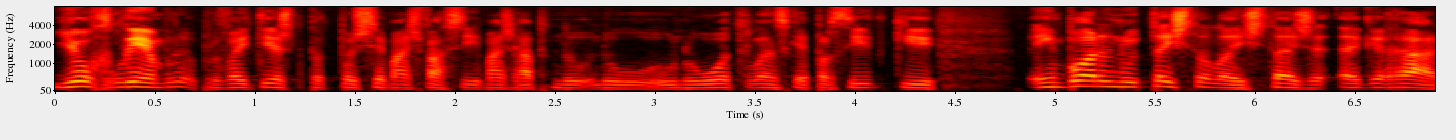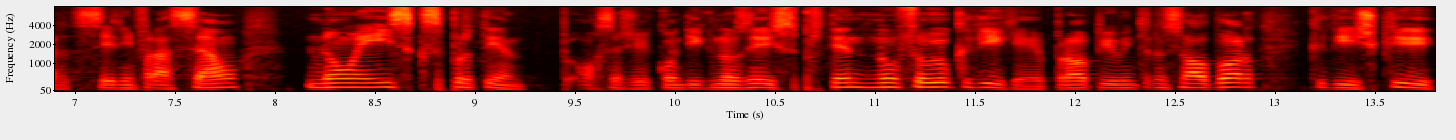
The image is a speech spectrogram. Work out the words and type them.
E eu relembro, aproveito este para depois ser mais fácil e mais rápido no, no, no outro lance que é parecido, que embora no texto da lei esteja agarrar ser infração, não é isso que se pretende. Ou seja, quando digo não é isso que se pretende, não sou eu que digo, é a própria International Board que diz que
